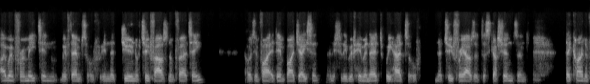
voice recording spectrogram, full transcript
I went for a meeting with them sort of in the June of 2013 I was invited in by Jason initially with him and Ed. We had sort of you know two three hours of discussions, and they kind of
